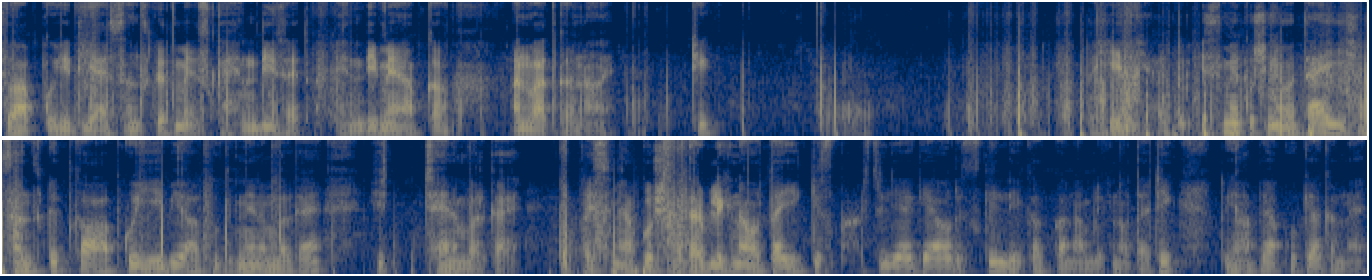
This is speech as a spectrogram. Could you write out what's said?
जो आपको ये दिया है संस्कृत में, इसका हिंदी सहित हिंदी में आपका अनुवाद करना है। ठीक? तो ये दिया है। तो इसमें कुछ नहीं होता है संस्कृत का आपको, ये भी आपको कितने नंबर का है? ये छः नंबर का है। इसमें आपको संदर्भ लिखना होता है, ये किस बार से लिया गया और इसके लेखक का नाम लिखना होता है। ठीक? तो यहाँ पे आपको क्या करना है?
